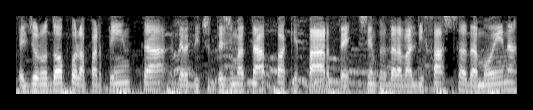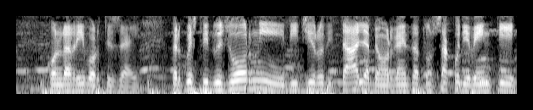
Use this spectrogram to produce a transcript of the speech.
e il giorno dopo la partenza della diciottesima tappa che parte sempre dalla Val di Fassa, da Moena, con l'arrivo a Ortisei. Per questi due giorni di Giro d'Italia abbiamo organizzato un sacco di eventi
